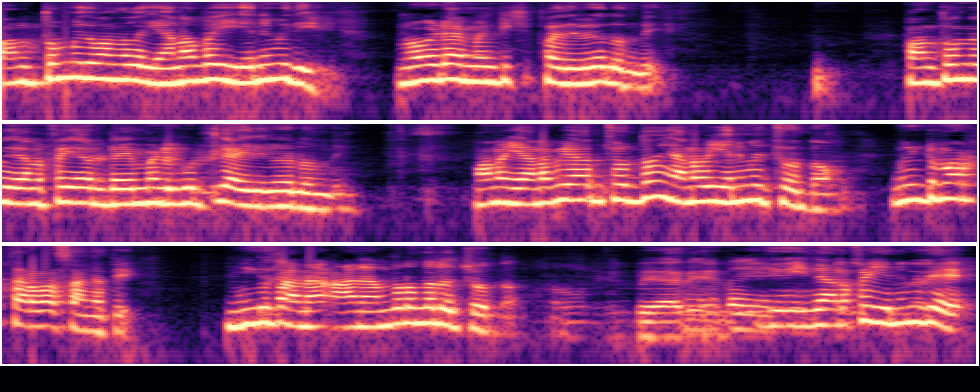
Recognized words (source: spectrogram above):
పంతొమ్మిది వందల ఎనభై ఎనిమిది నోయిడా మింటికి పదివేలు ఉంది. పంతొమ్మిది వందల ఎనభై ఆరు డైమండ్ గుర్తుకి ఐదు వేలు ఉంది. మనం ఎనభై ఆరు చూద్దాం ఎనభై ఎనిమిది చూద్దాం. మింటి మార్క్ తర్వాత సంగతి. మిగతా ఆ- నెంబర్ ఉందో చూద్దాం. ఇది ఎనభై ఎనిమిదే.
